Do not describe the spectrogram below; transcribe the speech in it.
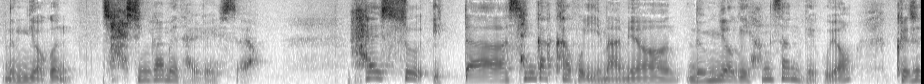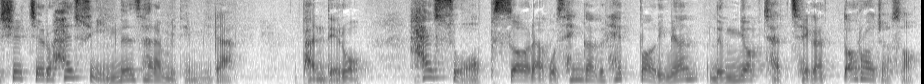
능력은 자신감에 달려 있어요. 할 수 있다 생각하고 임하면 능력이 향상되고요. 그래서 실제로 할 수 있는 사람이 됩니다. 반대로 할 수 없어 라고 생각을 해버리면 능력 자체가 떨어져서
